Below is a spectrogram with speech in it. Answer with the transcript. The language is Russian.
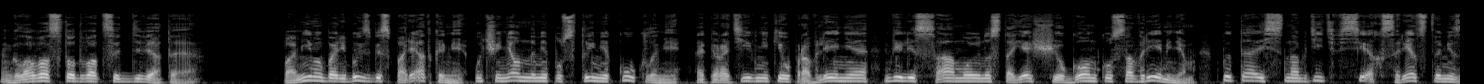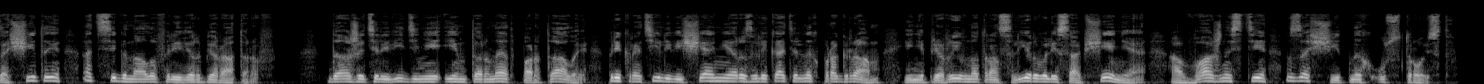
Глава 129. Помимо борьбы с беспорядками, учиненными пустыми куклами, оперативники управления вели самую настоящую гонку со временем, пытаясь снабдить всех средствами защиты от сигналов ревербераторов. Даже телевидение и интернет-порталы прекратили вещание развлекательных программ и непрерывно транслировали сообщения о важности защитных устройств.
